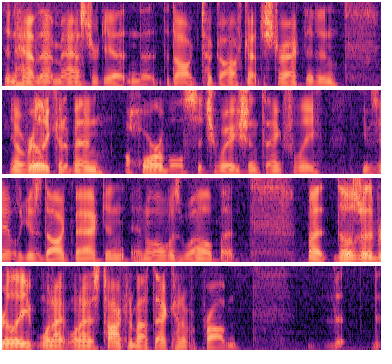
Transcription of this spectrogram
Didn't have that mastered yet, and the the dog took off, got distracted, and you know, really could have been a horrible situation. Thankfully, he was able to get his dog back, and and all was well. But but those are really when I when I was talking about that kind of a problem the, the,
